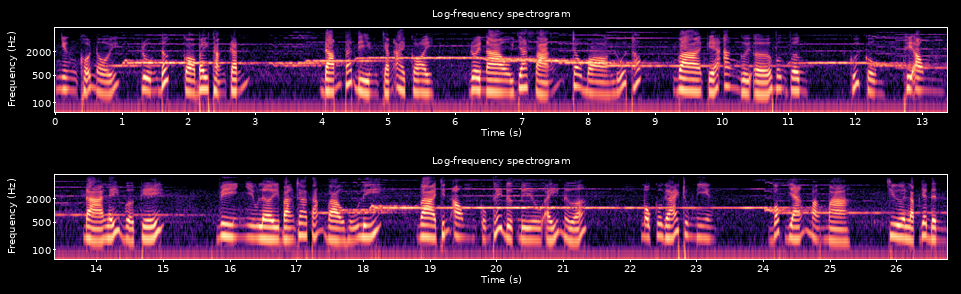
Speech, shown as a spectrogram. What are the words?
Nhưng khổ nổi, ruộng đất cò bay thẳng cánh. Đám tá điền chẳng ai coi, rồi nào gia sản, trâu bò, lúa thóc và kẻ ăn người ở vân vân. Cuối cùng thì ông đã lấy vợ kế vì nhiều lời bàn ra tán vào hữu lý và chính ông cũng thấy được điều ấy nữa. Một cô gái trung niên, vóc dáng mặn mà, chưa lập gia đình,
